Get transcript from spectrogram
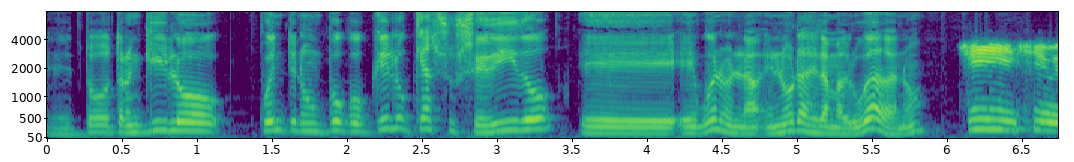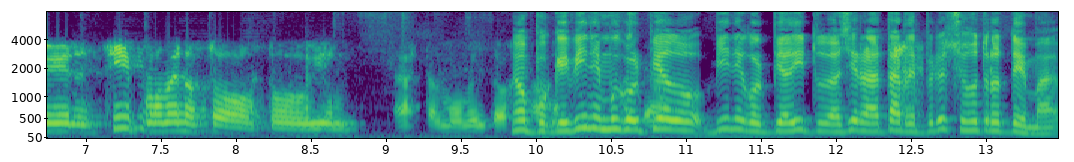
Eh, ¿Todo tranquilo? Cuéntenos un poco qué es lo que ha sucedido, eh, bueno, en, en, horas de la madrugada, ¿no? Sí, sí, Miguel. Sí, por lo menos todo, todo bien hasta el momento. No, porque viene muy golpeado, viene golpeadito de ayer a la tarde, pero eso es otro tema.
